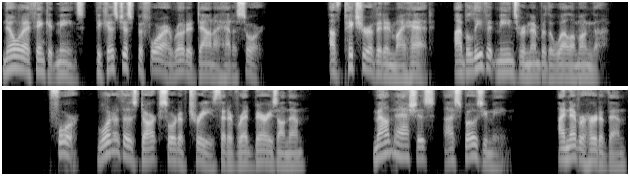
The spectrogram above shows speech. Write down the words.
know what I think it means, because just before I wrote it down I had a sort of picture of it in my head. I believe it means remember the well among the 4. What are those dark sort of trees that have red berries on them? Mountain ashes, I suppose you mean. I never heard of them,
